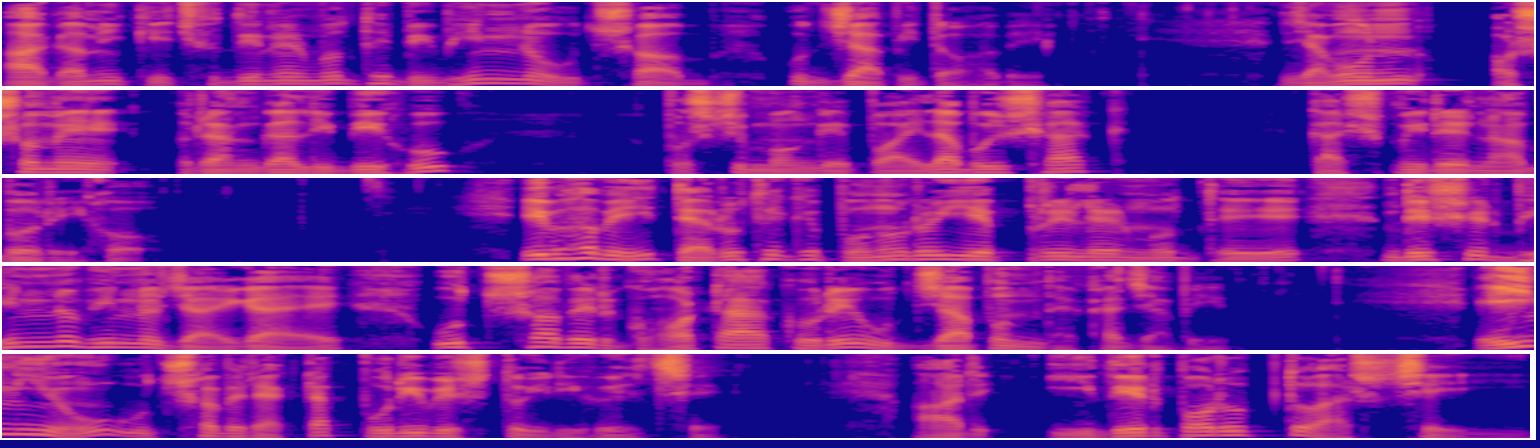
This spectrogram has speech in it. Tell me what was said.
আগামী কিছুদিনের মধ্যে বিভিন্ন উৎসব উদযাপিত হবে। যেমন অসমে রঙ্গালী বিহু, পশ্চিমবঙ্গে পয়লা বৈশাখ, কাশ্মীরে নাবরেহ। এভাবেই ১৩ থেকে পনেরোই এপ্রিলের মধ্যে দেশের ভিন্ন ভিন্ন জায়গায় উৎসবের ঘটা করে উদযাপন দেখা যাবে। এই নিয়েও উৎসবের একটা পরিবেশ তৈরি হয়েছে। আর ঈদের পরব তো আসছেই।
